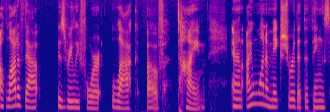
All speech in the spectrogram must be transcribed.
a lot of that is really for lack of time. And I want to make sure that the things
